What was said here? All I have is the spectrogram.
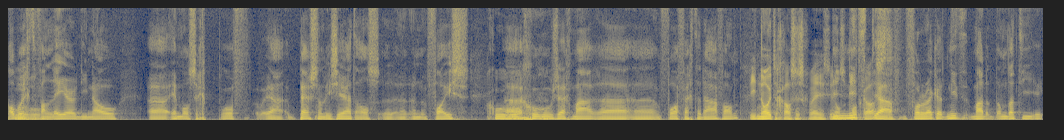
oprichter van Layer, die nou uh, helemaal zich prof, ja, personaliseert als een, een voice Guru, uh, guru, zeg maar, uh, uh, een voorvechter daarvan. die nooit te gast is geweest in Die onze niet, podcast. ja, voor de record niet, maar dat- omdat die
